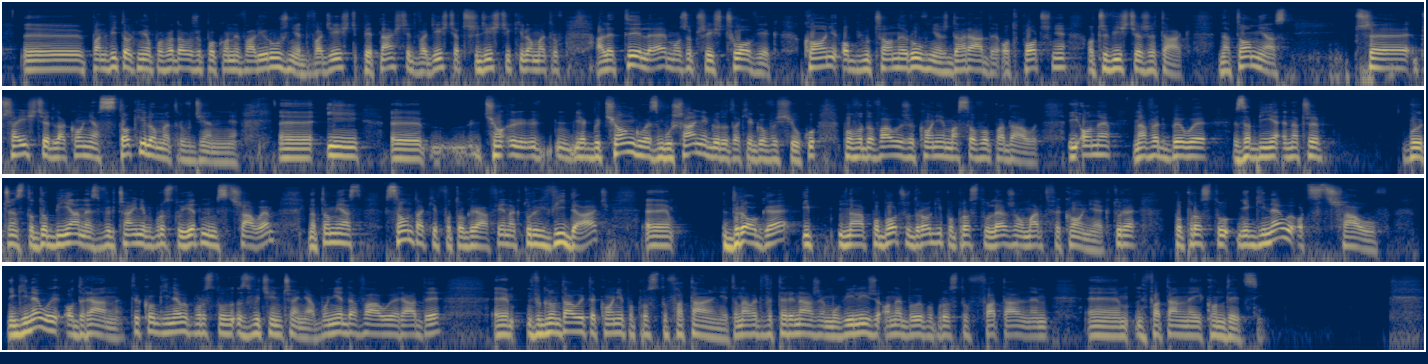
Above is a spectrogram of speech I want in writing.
e, pan Witold mi opowiadał, że pokonywali różnie 20, 15, 20, 30 kilometrów, ale tyle może przejść człowiek. Koń objuczony również da radę, odpocznie? Oczywiście, że tak. Natomiast prze, przejście dla konia 100 km dziennie yy, i yy, jakby ciągłe zmuszanie go do takiego wysiłku powodowały, że konie masowo padały. I one nawet były zabijane, znaczy były często dobijane zwyczajnie po prostu jednym strzałem. Natomiast są takie fotografie, na których widać drogę i na poboczu drogi po prostu leżą martwe konie, które po prostu nie ginęły od strzałów, nie ginęły od ran, tylko ginęły po prostu z wycieńczenia, bo nie dawały rady. Wyglądały te konie po prostu fatalnie. To nawet weterynarze mówili, że one były po prostu w fatalnym, fatalnej kondycji.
